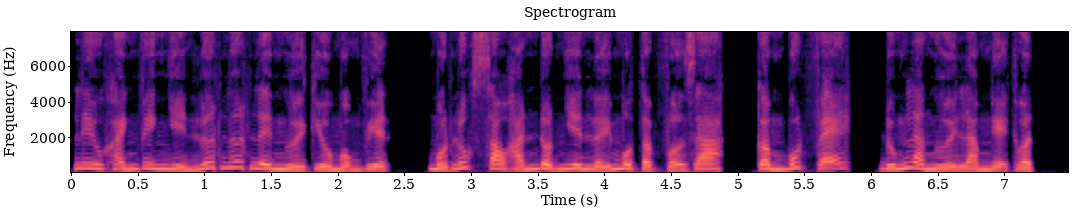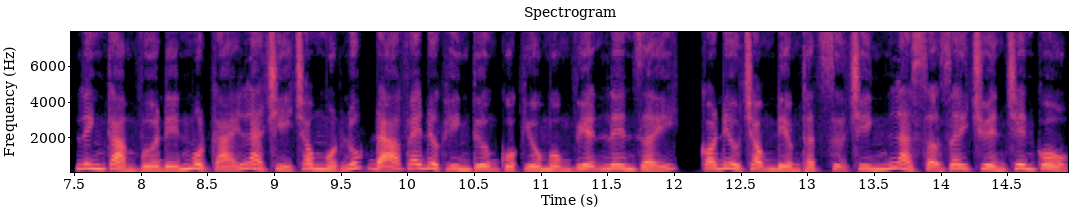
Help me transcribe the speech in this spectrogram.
Lưu Khánh Vinh nhìn lướt lướt lên người Kiều Mộng Việt, một lúc sau hắn đột nhiên lấy một tập vở ra, cầm bút vẽ, đúng là người làm nghệ thuật, linh cảm vừa đến một cái là chỉ trong một lúc đã vẽ được hình tượng của Kiều Mộng Viện lên giấy, có điều trọng điểm thật sự chính là sợ dây chuyền trên cổ.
